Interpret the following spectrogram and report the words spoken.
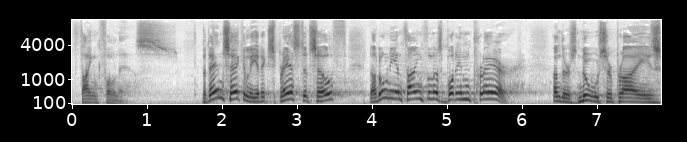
thankfulness. But then, secondly, it expressed itself not only in thankfulness, but in prayer. And there's no surprise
